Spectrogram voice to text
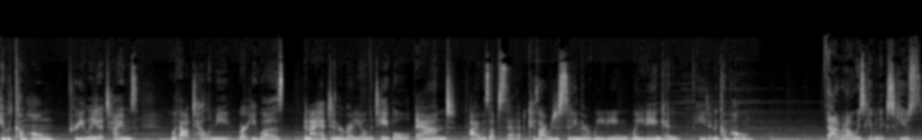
He would come home pretty late at times without telling me where he was. And I had dinner ready on the table, and I was upset because I was just sitting there waiting, waiting, and he didn't come home. Thad would always give an excuse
